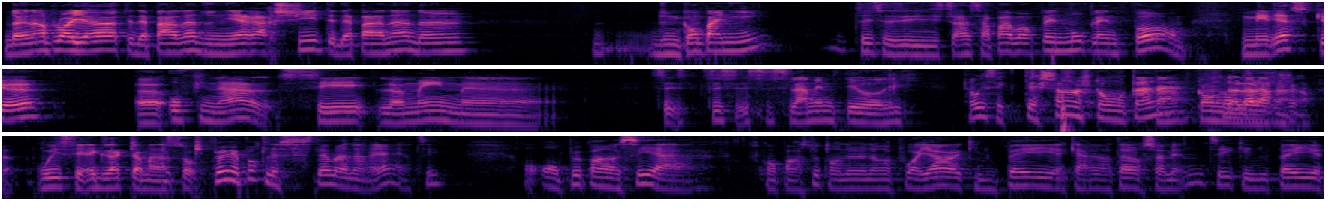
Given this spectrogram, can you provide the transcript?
d'un employeur, tu es dépendant d'une hiérarchie, tu es dépendant d'un d'une compagnie. Tu sais, c'est- ça, ça peut avoir plein de mots, plein de formes, mais reste que euh, au final, c'est le même. euh, c'est- c'est c'est- c'est la même théorie. Ah oui, c'est que tu échanges ton temps Hein, contre de l'argent, en fait. Oui, c'est exactement ça. Puis peu importe le système en arrière, tu sais. On, on peut penser à qu'on pense tout, on a un employeur qui nous paye 40 heures semaine, qui nous paye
